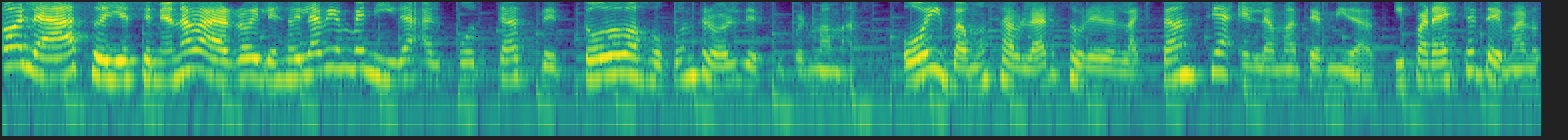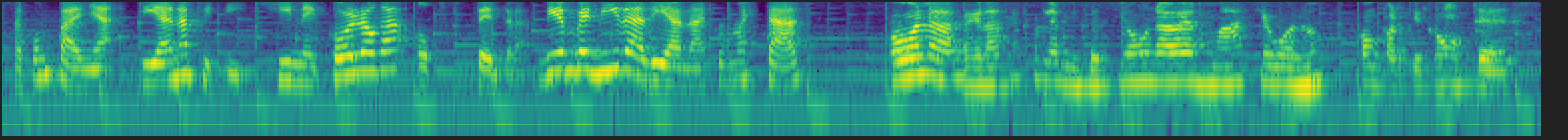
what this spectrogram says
Hola, soy Yesenia Navarro y les doy la bienvenida al podcast de Todo Bajo Control de Supermamás. Hoy vamos a hablar sobre la lactancia en la maternidad y para este tema nos acompaña Diana Piti, ginecóloga obstetra. Bienvenida Diana, ¿cómo estás? Hola, gracias por la invitación una vez más, qué bueno compartir con ustedes.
